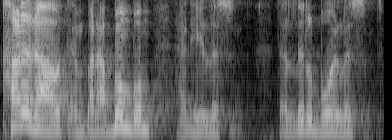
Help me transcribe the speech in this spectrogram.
cut it out, and bada boom boom, and he listened. That little boy listened.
